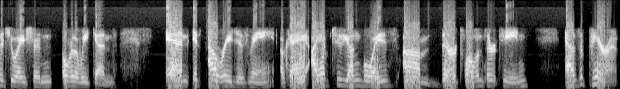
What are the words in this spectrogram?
situation over the weekend, and it outrages me. Okay, I have two young boys. Um, they're twelve and thirteen. As a parent,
